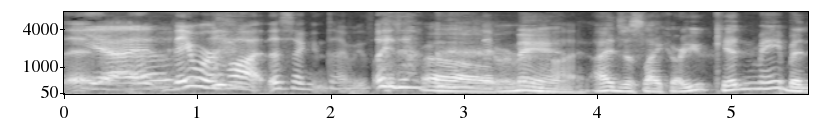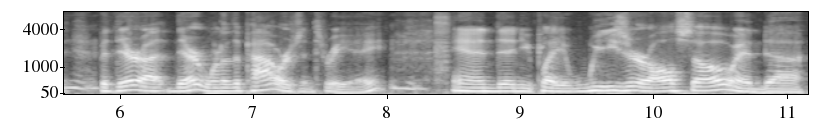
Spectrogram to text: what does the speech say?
Yeah, they were hot the second time we played them. They Oh were man. I just like, are you kidding me? But but they're uh, they're one of the powers in 3A, and then you play Weiser also, and uh,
